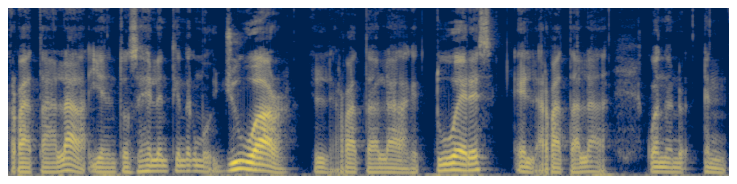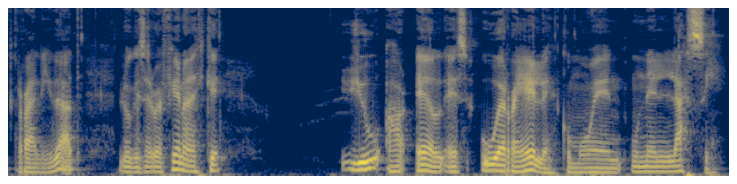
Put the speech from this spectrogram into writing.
rata alada. Y entonces él entiende como you are el rata alada, que tú eres el rata alada. Cuando en, realidad lo que se refiere es que URL es URL, como en un enlace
